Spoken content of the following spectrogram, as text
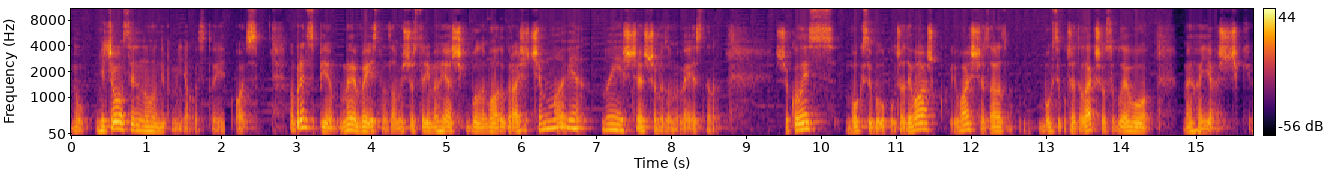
ну, нічого сильного не помінялося. То й ось. Ну, в принципі, ми вияснили з вами, що старі мегаящики були набагато кращі, ніж нові. Ну і ще що ми з вами вияснили. Що колись бокси було получати важко і важче, зараз бокси получати легше, особливо мегаящики.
